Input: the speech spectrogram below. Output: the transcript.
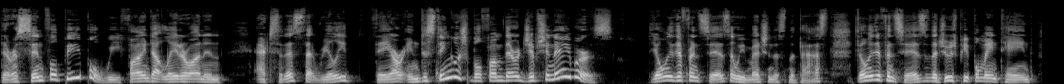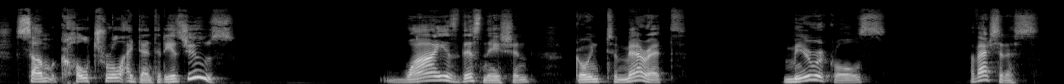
They're a sinful people. We find out later on in Exodus that really they are indistinguishable from their Egyptian neighbors. The only difference is, and we mentioned this in the past, the only difference is that the Jewish people maintained some cultural identity as Jews. Why is this nation going to merit miracles of Exodus?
